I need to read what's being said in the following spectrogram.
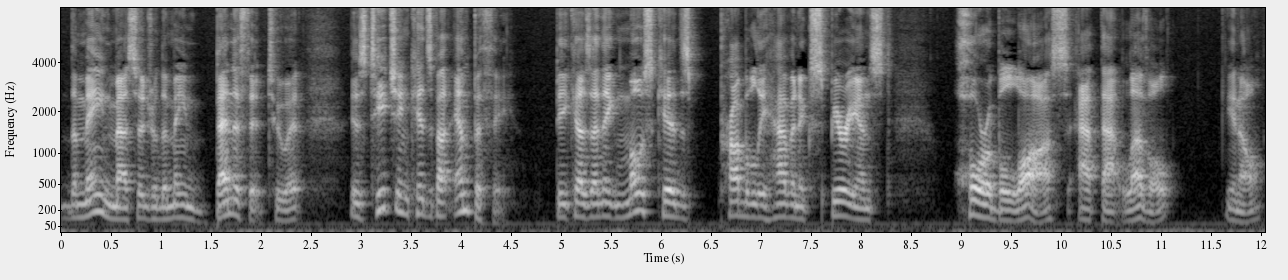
the main message or the main benefit to it is teaching kids about empathy because I think most kids probably haven't experienced horrible loss at that level, you know,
